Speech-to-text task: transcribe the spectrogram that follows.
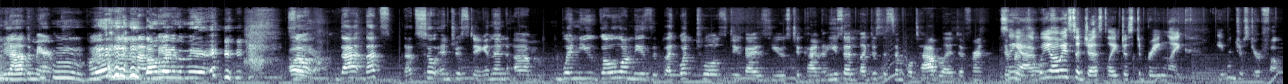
not the mirror. Not Don't look mirror. in the mirror. So oh yeah. that that's that's so interesting. And then um, when you go on these, like, what tools do you guys use to kind of? You said like just a simple tablet, different. So yeah, tools. we always suggest like just to bring like even just your phone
